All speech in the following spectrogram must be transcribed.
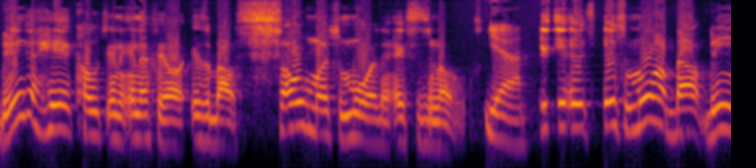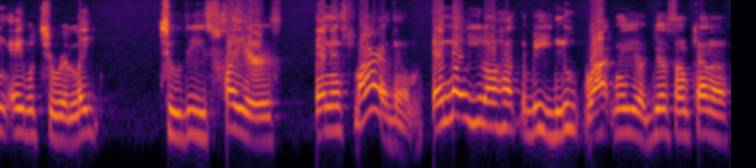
Being a head coach in the NFL is about so much more than X's and O's. Yeah, it, it's it's more about being able to relate to these players and inspire them. And no, you don't have to be Knute Rockney or give some kind of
